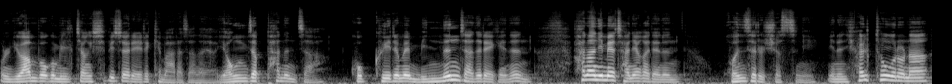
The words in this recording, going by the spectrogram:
오늘 요한복음 1장 12절에 이렇게 말하잖아요. 영접하는 자, 곧 그 이름을 믿는 자들에게는 하나님의 자녀가 되는 권세를 주셨으니 이는 혈통으로나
